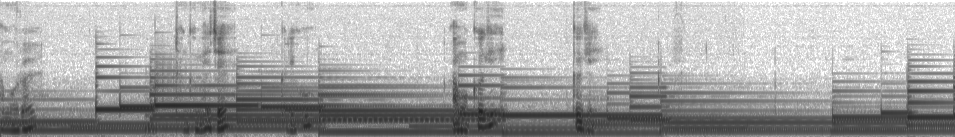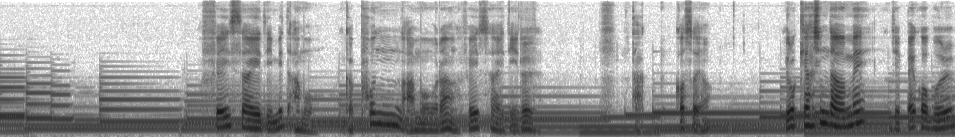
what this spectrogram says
암호를 잠금 해제 그리고 암호 끄기 끄기 페이스 아이디 및 암호 그러니까 폰 암호랑 페이스 아이디를 다 껐어요. 이렇게 하신 다음에 이제 백업을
